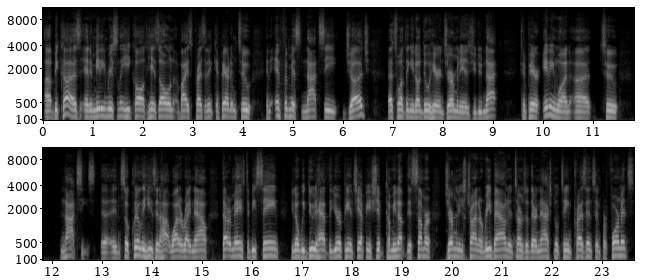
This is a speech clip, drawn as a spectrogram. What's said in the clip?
uh, because at a meeting recently, he called his own vice president, compared him to an infamous Nazi judge. That's one thing you don't do here in Germany is you do not compare anyone uh, to Nazis. Uh, and so clearly he's in hot water right now. That remains to be seen. You know, we do have the European Championship coming up this summer. Germany's trying to rebound in terms of their national team presence and performance.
